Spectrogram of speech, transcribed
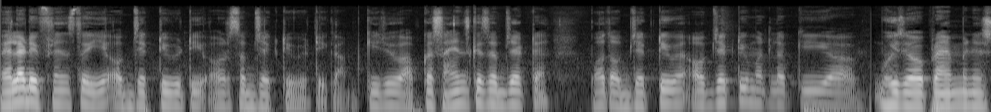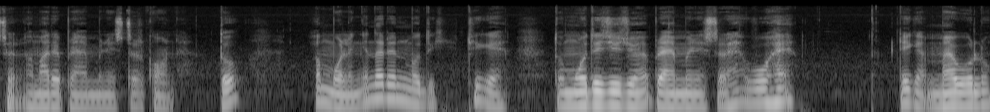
पहला डिफरेंस तो ये ऑब्जेक्टिविटी और सब्जेक्टिविटी का, कि जो आपका साइंस के सब्जेक्ट है, बहुत ऑब्जेक्टिव है। ऑब्जेक्टिव मतलब कि वही जो प्राइम मिनिस्टर हमारे प्राइम मिनिस्टर कौन है? तो हम बोलेंगे नरेंद्र मोदी, ठीक है? तो मोदी जी जो है प्राइम मिनिस्टर हैं, वो हैं। ठीक है, मैं बोलूँ,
